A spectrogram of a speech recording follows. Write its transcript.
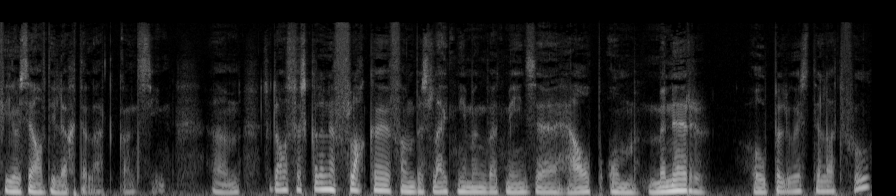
vir jouself die lig te laat kan sien. Ehm um, so daar's verskillende vlakke van besluitneming wat mense help om minder hulpeloos te laat voel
